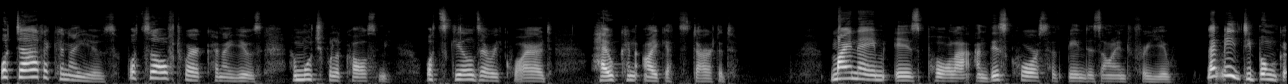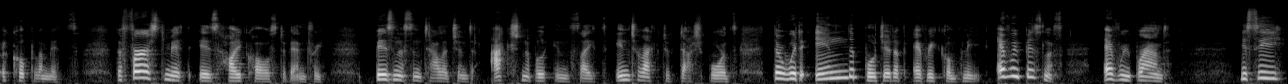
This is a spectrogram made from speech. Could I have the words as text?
What data can I use? What software can I use? How much will it cost me? What skills are required? How can I get started? My name is Paula and this course has been designed for you. Let me debunk a couple of myths. The first myth is high cost of entry. Business intelligence, actionable insights, interactive dashboards, they're within the budget of every company, every business, every brand. You see,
